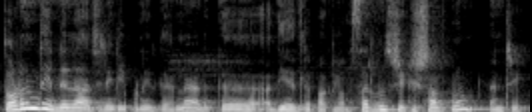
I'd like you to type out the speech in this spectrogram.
தொடர்ந்து என்னென்ன ஆச்சரியங்கள் பண்ணியிருக்காருன்னு அடுத்த அத்தியாயத்தில் பார்க்கலாம். சர்வம் ஸ்ரீகிருஷ்ணார்ப்பணம் நன்றி.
